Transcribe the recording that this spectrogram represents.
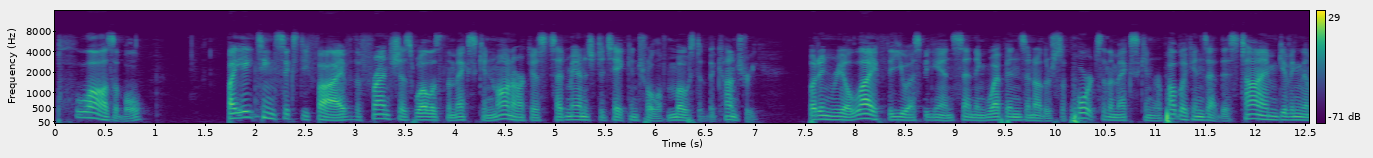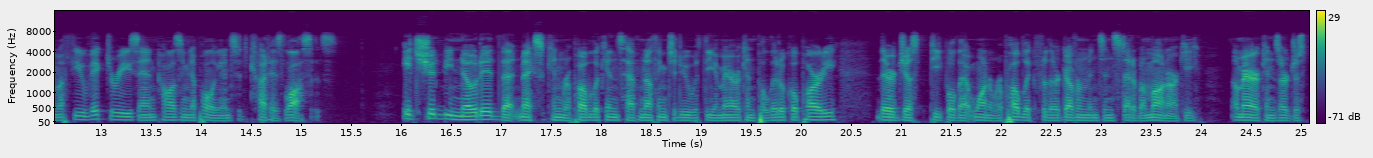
plausible. By 1865, the French as well as the Mexican monarchists had managed to take control of most of the country. But in real life, the US began sending weapons and other support to the Mexican Republicans at this time, giving them a few victories and causing Napoleon to cut his losses. It should be noted that Mexican Republicans have nothing to do with the American political party. They're just people that want a republic for their government instead of a monarchy. Americans are just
